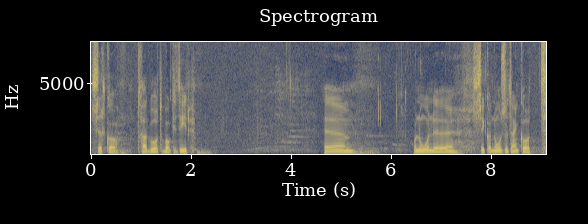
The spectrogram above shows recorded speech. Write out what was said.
ca. 30 år tilbake i tid. Ehm, og noen, sikkert noen som tenker at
